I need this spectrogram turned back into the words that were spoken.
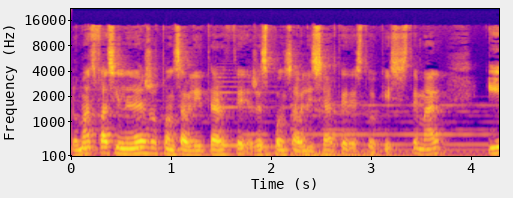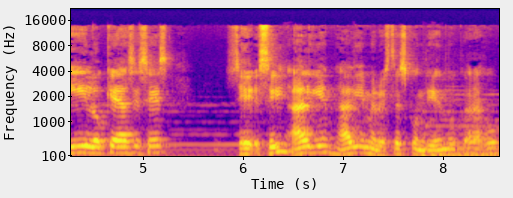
lo más fácil es responsabilizarte, responsabilizarte de esto que hiciste mal y lo que haces es, sí, alguien, alguien me lo está escondiendo, carajo,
